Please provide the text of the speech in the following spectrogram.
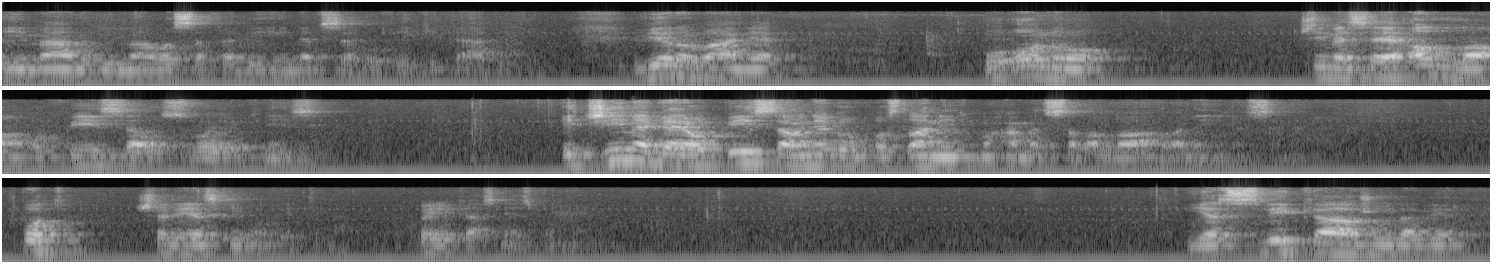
imanu bima wasafa bihi nefsehu fi kitabi. Vjerovanje u ono čime se Allah opisao u svojoj knjizi i čime ga je opisao njegov poslanik Muhammed sallallahu alaihi wa sallam. Pod šarijaskim uvjetima, koje je kasnije spomenuo. Jer svi kažu da vjeruju.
